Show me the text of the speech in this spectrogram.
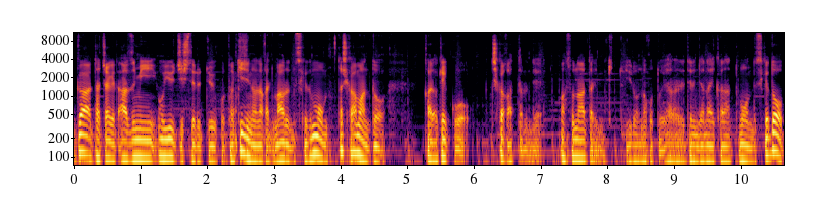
ーが立ち上げた安住を誘致してるっていうことは記事の中にもあるんですけども、確かアマンと彼は結構近かったので、まあ、そのあたりもきっといろんなことをやられてるんじゃないかなと思うんですけど、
